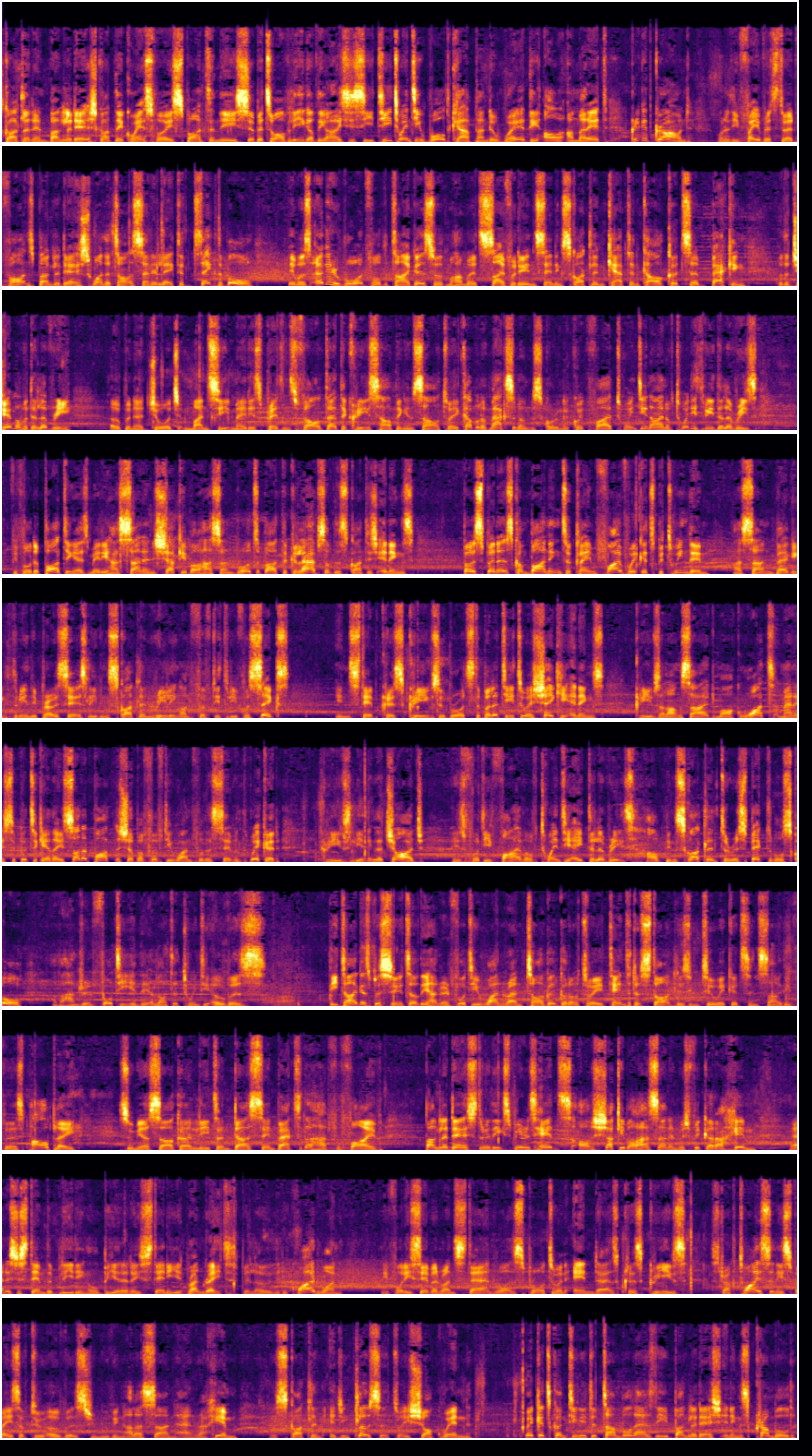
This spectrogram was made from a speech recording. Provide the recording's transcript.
Scotland and Bangladesh got their quest for a spot in the Super 12 League of the ICC T20 World Cup underway at the Al Amerat Cricket Ground. One of the favourites to advance, Bangladesh won the toss and elected to take the ball. There was early reward for the Tigers with Mohammad Saifuddin sending Scotland captain Kyle Coetzer backing with a gem of a delivery. Opener George Munsey made his presence felt at the crease, helping himself to a couple of maximums, scoring a quick fire 29 of 23 deliveries before departing as Mehdi Hassan and Shakib Al Hasan brought about the collapse of the Scottish innings. Both spinners combining to claim five wickets between them, Hassan bagging three in the process, leaving Scotland reeling on 53 for six. In step Chris Greaves, who brought stability to a shaky innings. Greaves, alongside Mark Watt, managed to put together a solid partnership of 51 for the seventh wicket. Greaves leading the charge his 45 of 28 deliveries, helping Scotland to a respectable score of 140 in the allotted 20 overs. The Tigers' pursuit of the 141 run target got off to a tentative start, losing two wickets inside the first power play. Soumya Sarkar and Liton Das sent back to the hut for five. Bangladesh, through the experienced heads of Shakib Al Hasan and Mushfiqur Rahim, managed to stem the bleeding, albeit at a steady run rate below the required one. The 47 run stand was brought to an end as Chris Greaves struck twice in his space of two overs, removing Al Hasan and Rahim, with Scotland edging closer to a shock win. Wickets continued to tumble as the Bangladesh innings crumbled.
